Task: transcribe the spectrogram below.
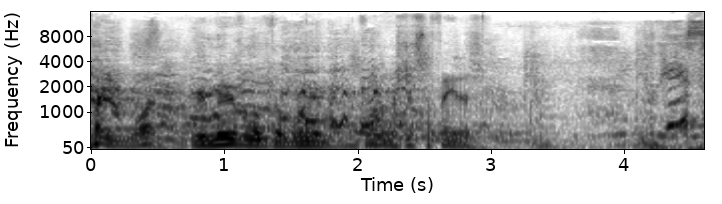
Hey, what? Removal of the womb. I thought it was just a fetus. Please. Please,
